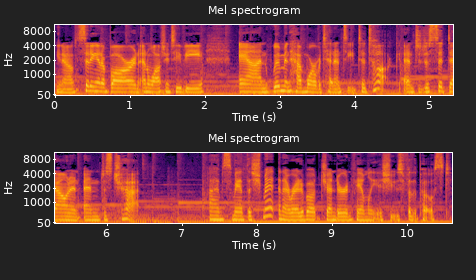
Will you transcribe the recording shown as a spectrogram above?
you know, sitting at a bar and, and watching TV, and women have more of a tendency to talk and to just sit down and, and just chat. I'm Samantha Schmidt, and I write about gender and family issues for The Post.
